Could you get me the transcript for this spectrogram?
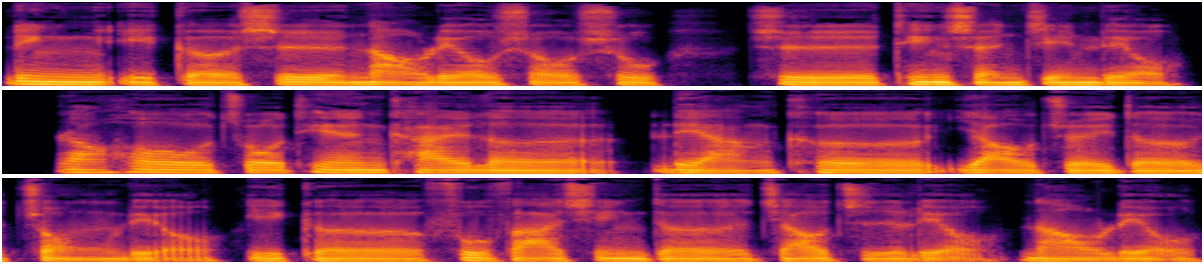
另一个是脑瘤手术，是听神经瘤。然后昨天开了两颗腰椎的肿瘤，一个复发性的胶质瘤，脑瘤。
